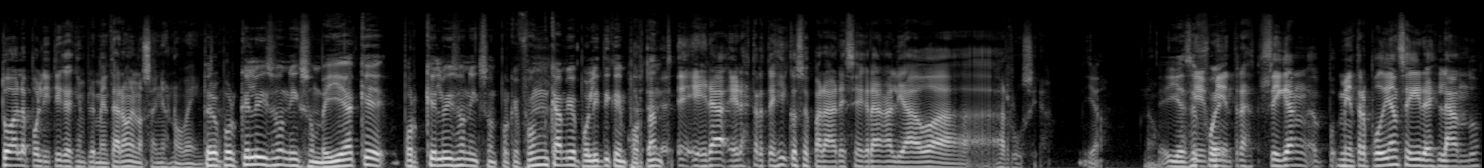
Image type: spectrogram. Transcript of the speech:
toda la política que implementaron en los años 90. Pero ¿por qué lo hizo Nixon? Veía que... ¿Por qué lo hizo Nixon? Porque fue un cambio de política importante. Eh, eh, era, era estratégico separar ese gran aliado a, Rusia. Ya. Y ese fue... Mientras, sigan, mientras podían seguir aislando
